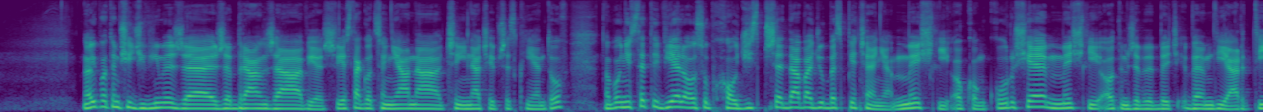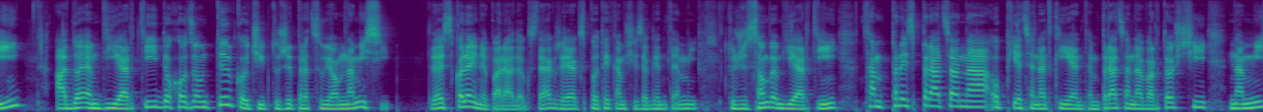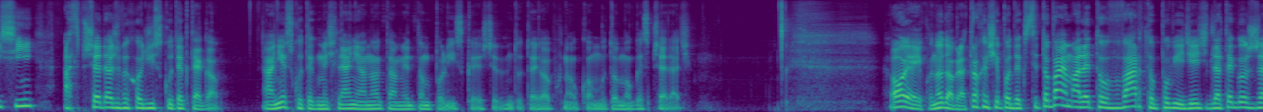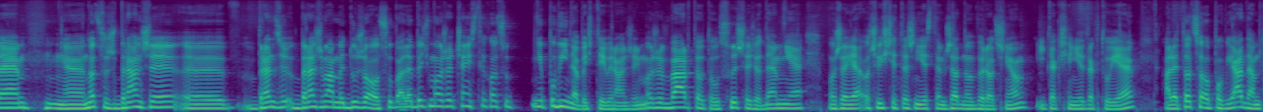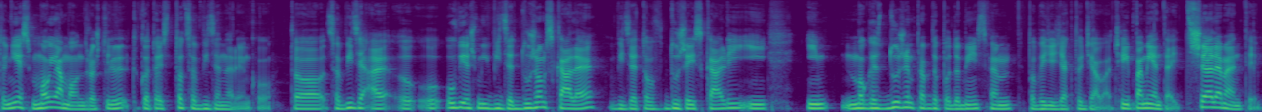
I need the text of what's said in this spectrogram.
No i potem się dziwimy, że, że branża, wiesz, jest tak oceniana czy inaczej przez klientów, no bo niestety wiele osób chodzi sprzedawać ubezpieczenia. Myśli o konkursie, myśli o tym, żeby być w MDRT, a do MDRT dochodzą tylko ci, którzy pracują na misji. To jest kolejny paradoks, tak? że jak spotykam się z agentami, którzy są w MDRT, tam jest praca na opiece nad klientem, praca na wartości, na misji, a sprzedaż wychodzi skutek tego. A nie wskutek myślenia, no tam jedną poliskę jeszcze bym tutaj opchnął, komu to mogę sprzedać. Ojejku, no dobra, trochę się podekscytowałem, ale to warto powiedzieć, dlatego że, e, no cóż, branży, e, w branży, w branży mamy dużo osób, ale być może część z tych osób nie powinna być w tej branży i może warto to usłyszeć ode mnie. Może ja oczywiście też nie jestem żadną wyrocznią i tak się nie traktuję, ale to, co opowiadam, to nie jest moja mądrość, tylko to jest to, co widzę na rynku. To, co widzę, a uwierz mi, widzę dużą skalę, widzę to w dużej skali i, i mogę z dużym prawdopodobieństwem powiedzieć, jak to działa. Czyli pamiętaj, trzy elementy.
